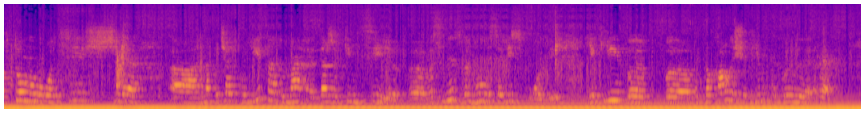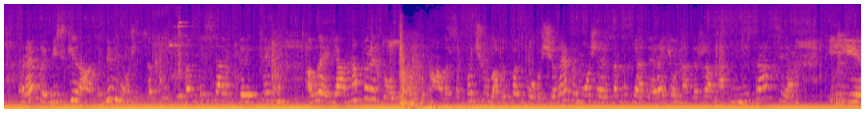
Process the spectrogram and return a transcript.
в тому році ще на початку літа, навіть в кінці е, весни звернулися військові, які е, е, попрохали, щоб їм купили реп. Репи міські ради не можуть закуплюватися тим, але я напередодні дізналася, почула випадково, що репи може закупляти районна державна адміністрація і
